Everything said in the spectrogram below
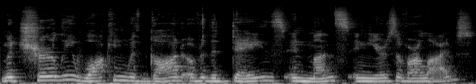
maturely walking with God over the days and months and years of our lives.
